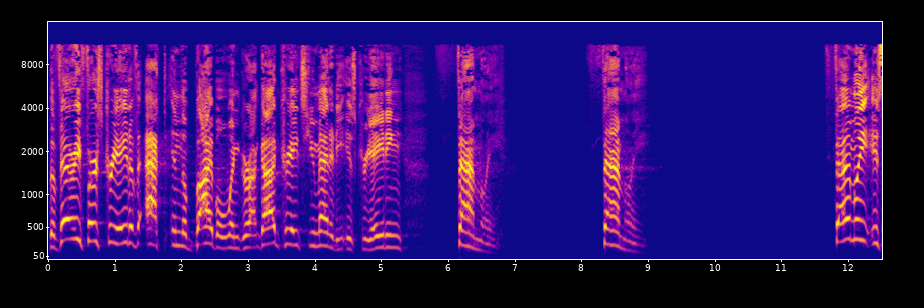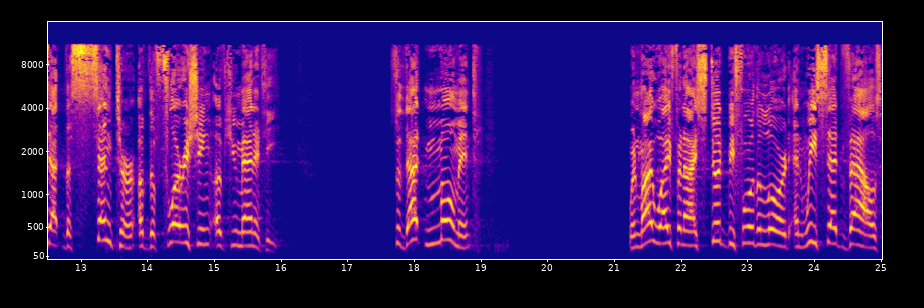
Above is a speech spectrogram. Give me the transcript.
The very first creative act in the Bible when God creates humanity is creating family. Family. Family is at the center of the flourishing of humanity. So that moment when my wife and I stood before the Lord and we said vows,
